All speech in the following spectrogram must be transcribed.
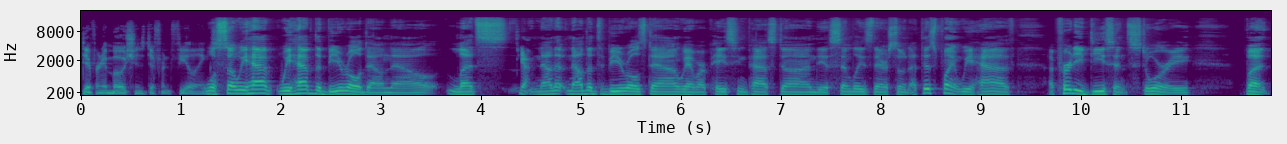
different emotions different feelings. Well so we have we have the b-roll down now. Let's Yeah. now that now that the b-roll's down we have our pacing pass done the assembly's there. So at this point we have a pretty decent story but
